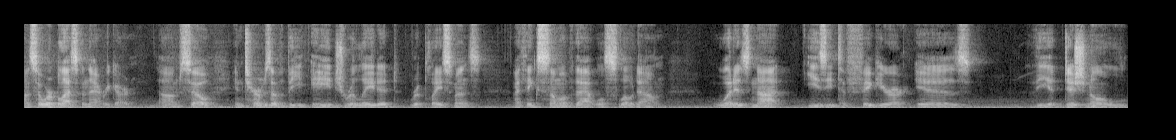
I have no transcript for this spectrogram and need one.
Uh, so we're blessed in that regard. Um, so in terms of the age-related replacements, I think some of that will slow down. What is not easy to figure is the additional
